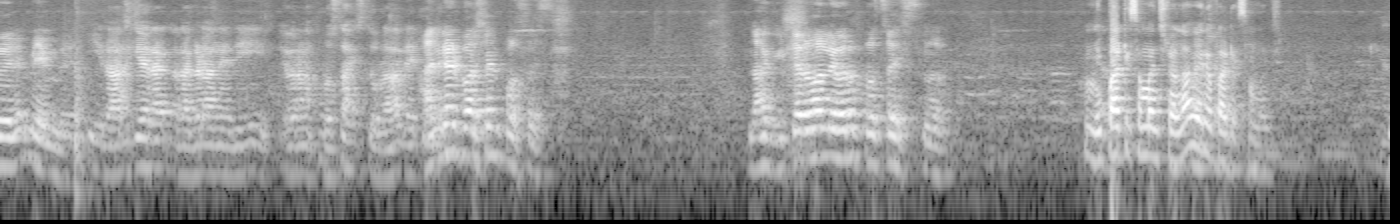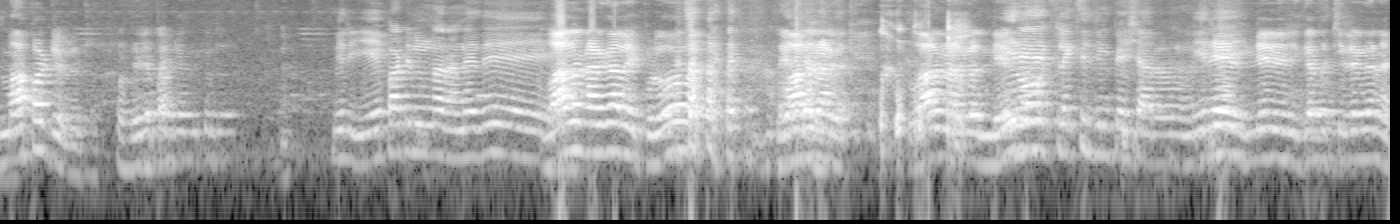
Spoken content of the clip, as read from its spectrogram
వేరే మేము వేరే. ఈ రాజకీయ ర- రగడ అనేది ఎవరైనా ప్రోత్సహిస్తురా? లేకపోతే హండ్రెడ్ పర్సెంట్ ప్రోత్సహిస్తారు నాకు ఇచ్చిన వాళ్ళు ఎవరు ప్రోత్సహిస్తున్నారు? మీ పార్టీకి సంబంధించిన వాళ్ళా? వేరే పార్టీకి సంబంధించి మా పార్టీ. వేరే పార్టీ ఎందుకు? మీరు ఏ పార్టీలు ఉన్నారు అనేది వాళ్ళని అడగాలి ఇప్పుడు. వాళ్ళని అడగాలి వాళ్ళని అడగాలి నేను మీరే ఫ్లెక్సీలు చింపేశారు మీరే నేను గత చిల్లరగానే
